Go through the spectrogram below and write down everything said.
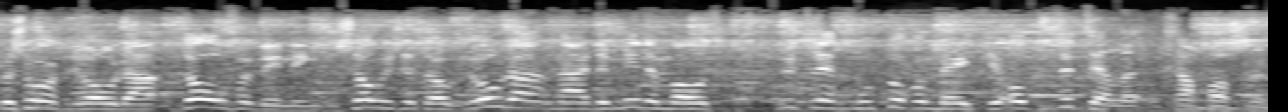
bezorgt Roda de overwinning. Zo is het ook. Roda naar de middenmoot. Utrecht moet toch een beetje op de tellen gaan passen.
